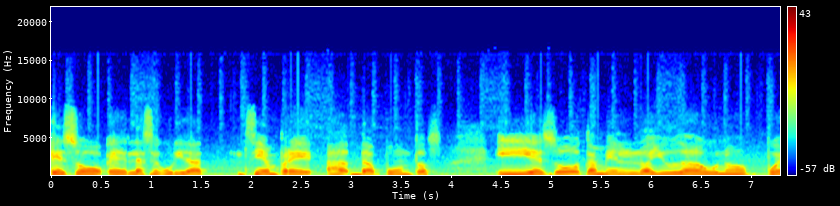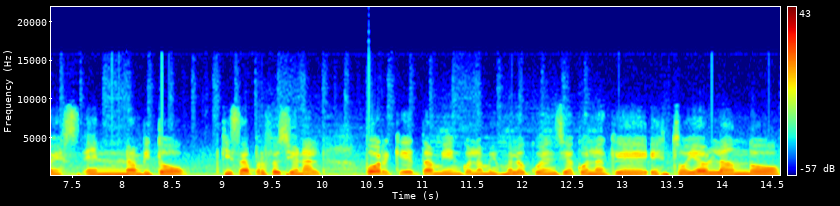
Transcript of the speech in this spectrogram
eso, eh, la seguridad siempre ah, da puntos y eso también lo ayuda a uno pues en ámbito quizá profesional porque también con la misma elocuencia con la que estoy hablando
